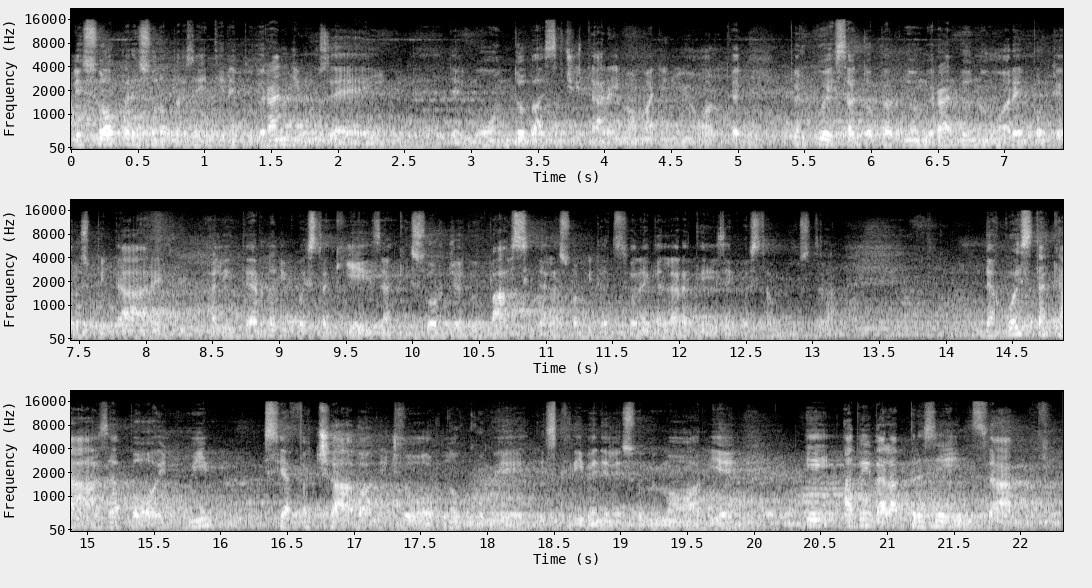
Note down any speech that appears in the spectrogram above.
Le sue opere sono presenti nei più grandi musei eh, del mondo, basta citare il MoMA di New York, per cui è stato per noi un grande onore poter ospitare all'interno di questa chiesa che sorge a due passi dalla sua abitazione gallartese questa mostra. Da questa casa poi lui si affacciava ogni giorno, come descrive nelle sue memorie, e aveva la presenza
